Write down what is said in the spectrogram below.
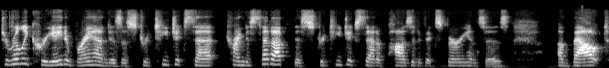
to really create a brand is a strategic set, trying to set up this strategic set of positive experiences about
